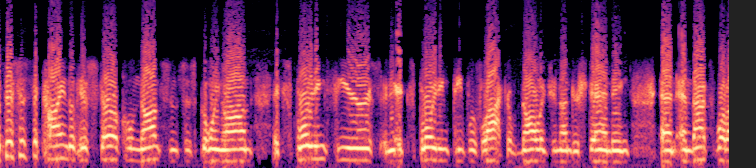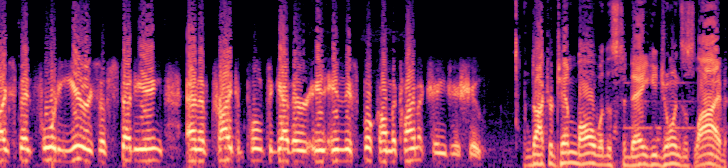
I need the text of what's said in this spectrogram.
But this is the kind of hysterical nonsense that's going on, exploiting fears and exploiting people's lack of knowledge and understanding. And, and that's what I've spent 40 years of studying and have tried to pull together in, in this book on the climate change issue. Dr. Tim Ball with us today. He joins us live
